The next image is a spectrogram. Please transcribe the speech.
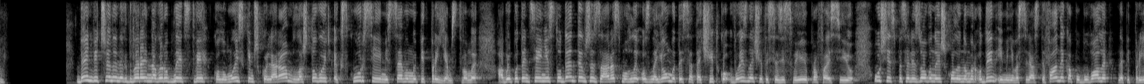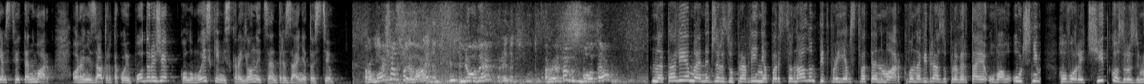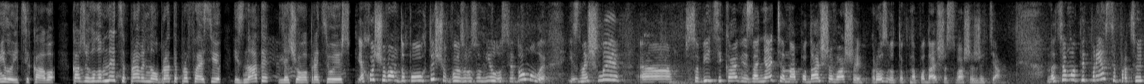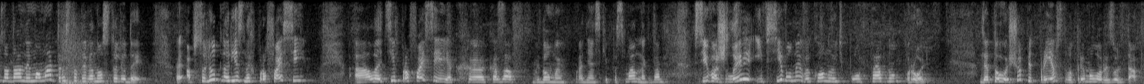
День відчинених дверей на виробництві коломийським школярам влаштовують екскурсії місцевими підприємствами, аби потенційні студенти вже зараз могли ознайомитися та чітко визначитися зі своєю професією. Учні спеціалізованої школи номер 1 імені Василя Стефаника побували на підприємстві Тенмарк. Організатор такої подорожі Коломийський міськрайонний центр зайнятості. Робоча сила, Ринок збуту. люди, Ринок збуту. ринок збуту. Наталія менеджер з управління персоналом підприємства Тенмарк. Вона відразу привертає увагу учнів, говорить чітко, зрозуміло і цікаво. Каже, головне це правильно обрати професію і знати, для чого працюєш. Я хочу вам допомогти, щоб ви зрозуміло усвідомили і знайшли е, собі цікаві заняття на подальший ваш розвиток, на подальше ваше життя. На цьому підприємстві працюють на даний момент 390 людей, Е, абсолютно різних професій. Але ці професії, як е, казав відомий радянський письменник, да, всі важливі і всі вони виконують певну роль для того, щоб підприємство отримало результат.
